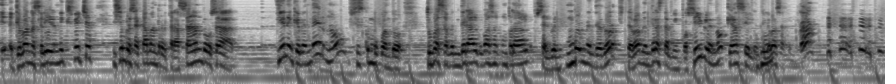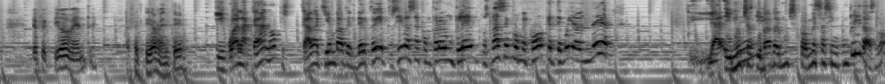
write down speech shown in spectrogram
eh, que van a salir en X fecha y siempre se acaban retrasando, o sea, tienen que vender, ¿no? Pues es como cuando tú vas a vender algo, vas a comprar algo, pues un buen vendedor pues, te va a vender hasta lo imposible, ¿no? Que hace lo que le vas a comprar. Efectivamente. Efectivamente. Igual acá, ¿no? Pues cada quien va a venderte, oye, pues si vas a comprar un Play, pues va a ser lo mejor que te voy a vender y, muchas, y va a haber muchas promesas incumplidas, ¿no?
